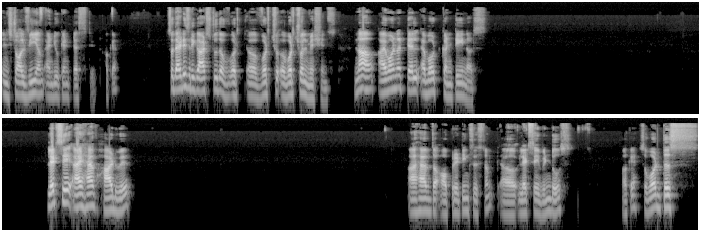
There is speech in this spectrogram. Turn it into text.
install vm and you can test it okay So that is regards to the vir uh, virtual, uh, virtual machines. Now I want to tell about containers. Let's say I have hardware. I have the operating system, uh, let's say Windows. Okay, so what this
